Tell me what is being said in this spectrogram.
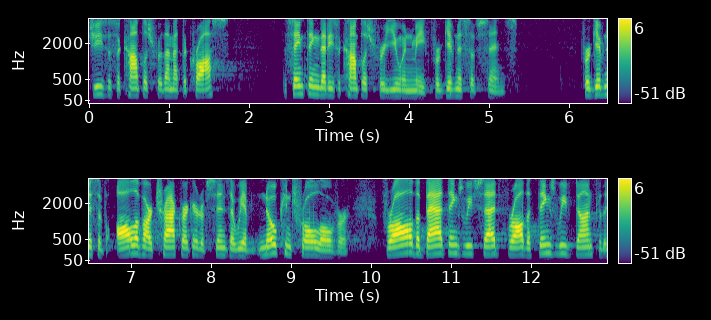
Jesus accomplish for them at the cross? The same thing that he's accomplished for you and me forgiveness of sins. Forgiveness of all of our track record of sins that we have no control over for all the bad things we've said, for all the things we've done, for the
